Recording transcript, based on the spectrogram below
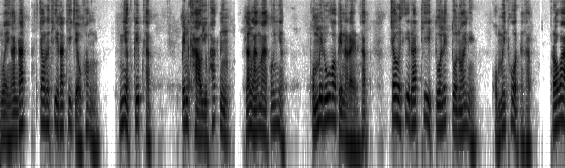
หน่วยงานรัฐ เจ้าหน้าที่รัฐที่เกี่ยวข้อง เงียบกริบครับ เป็นข่าวอยู่พักหนึ่งหลังๆมาก็เงียบ ผมไม่รู้ว่าเป็นอะไรนะครับ เจ้าหน้าที่รัฐที่ตัวเล็กตัวน้อยนี่ ผมไม่โทษนะครับ เพราะว่า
